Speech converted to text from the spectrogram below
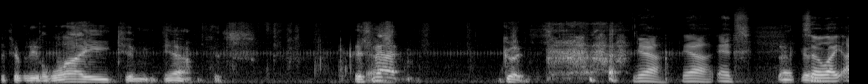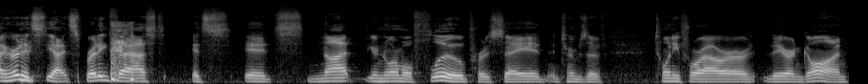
sensitivity to light, and yeah, it's it's yeah. not good. yeah, yeah, it's so I, I, heard it's yeah, it's spreading fast. it's it's not your normal flu per se in, in terms of 24 hour there and gone,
